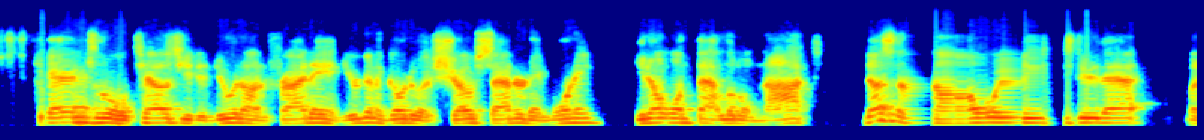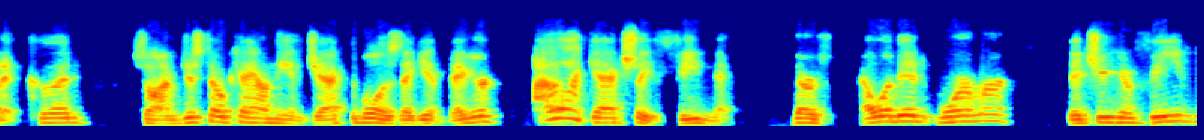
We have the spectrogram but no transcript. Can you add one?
schedule tells you to do it on Friday and you're going to go to a show Saturday morning, you don't want that little knot. Doesn't always do that, but it could. So I'm just okay on the injectable as they get bigger. I like actually feeding it. There's pelleted wormer that you can feed,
